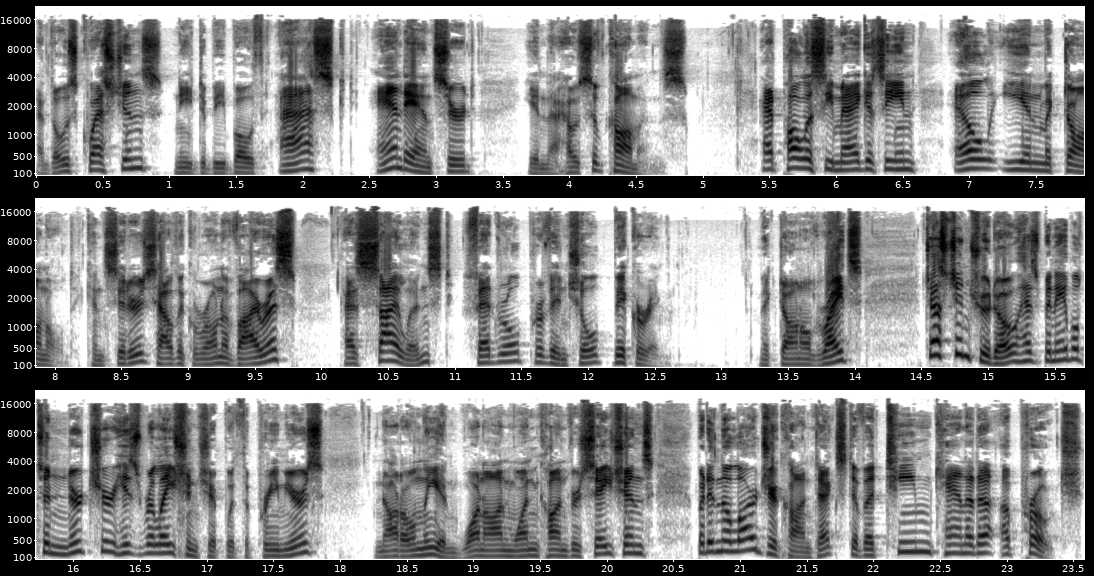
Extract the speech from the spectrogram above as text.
And those questions need to be both asked and answered in the House of Commons. At Policy Magazine, L. Ian MacDonald considers how the coronavirus has silenced federal provincial bickering. MacDonald writes Justin Trudeau has been able to nurture his relationship with the premiers, not only in one on one conversations, but in the larger context of a Team Canada approach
